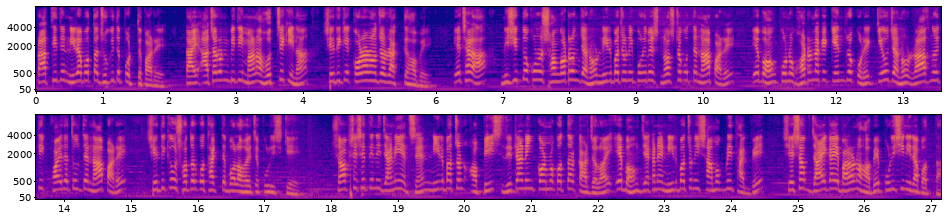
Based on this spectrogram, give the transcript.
প্রার্থীদের নিরাপত্তা ঝুঁকিতে পড়তে পারে। তাই আচরণবিধি মানা হচ্ছে কিনা সেদিকে কড়া নজর রাখতে হবে। এছাড়া, নিষিদ্ধ কোনো সংগঠন যেন নির্বাচনী পরিবেশ নষ্ট করতে না পারে এবং কোনো ঘটনাকে কেন্দ্র করে কেউ যেন রাজনৈতিক ফায়দা তুলতে না পারে, সেদিকেও সতর্ক থাকতে বলা হয়েছে পুলিশকে। সবশেষে তিনি জানিয়েছেন, নির্বাচন অফিস, রিটার্নিং কর্মকর্তার কার্যালয় এবং যেখানে নির্বাচনী সামগ্রী থাকবে, সেসব জায়গায় বাড়ানো হবে পুলিশি নিরাপত্তা।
